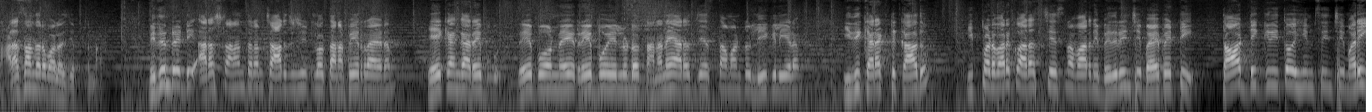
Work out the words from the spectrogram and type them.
చాలా సందర్భాల్లో చెప్తున్నారు. మిథున్ రెడ్డి అరెస్ట్ అనంతరం ఛార్జ్ షీట్లో తన పేరు రాయడం ఏకంగా రేపు రేపు రేపు ఎల్లుండో తననే అరెస్ట్ చేస్తామంటూ లీకులు ఇవ్వడం ఇది కరెక్ట్ కాదు. ఇప్పటి వరకు అరెస్ట్ చేసిన వారిని బెదిరించి భయపెట్టి థర్డ్ డిగ్రీతో హింసించి మరీ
